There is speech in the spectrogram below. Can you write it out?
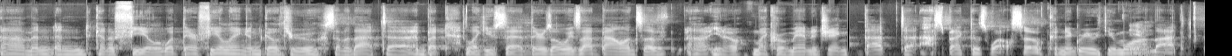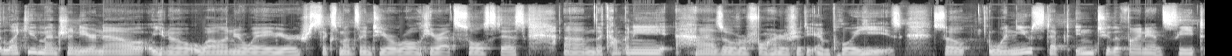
um, and and kind of feel what they're feeling and go through some of that. Uh, but like you said, there's always that balance of uh, you know micromanaging that uh, aspect as well. So couldn't agree with you more yeah. on that. Like you mentioned, you're now you know well on your way. You're six months into your role here at Solstice. Um, the company has over 450 employees. So when you stepped into the finance seat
